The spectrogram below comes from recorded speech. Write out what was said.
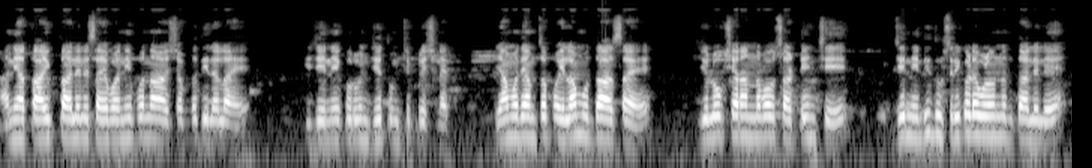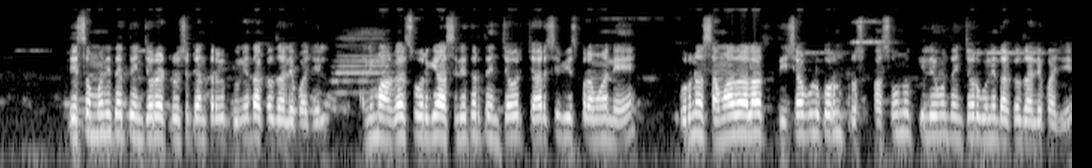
आणि आता आयुक्त आलेले साहेबांनी पण शब्द दिलेला आहे की जेणेकरून जे तुमचे प्रश्न आहेत यामध्ये आमचा पहिला मुद्दा असा आहे की लोकशहर अण्णाभाऊ साठेंचे जे निधी दुसरीकडे वळवण्यात आलेले ते संबंधित आहेत त्यांच्यावर अॅट्रॉसिटी अंतर्गत गुन्हे दाखल झाले पाहिजे. आणि मागासवर्गीय असले तर त्यांच्यावर चारशे वीस प्रमाणे पूर्ण समाजाला दिशाभूल करून फसवणूक केली म्हणून त्यांच्यावर गुन्हे दाखल झाले पाहिजे.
